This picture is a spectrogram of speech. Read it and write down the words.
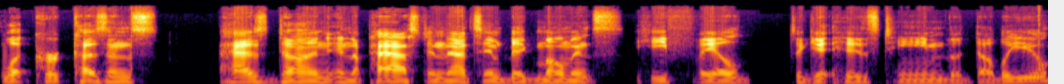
what Kirk Cousins has done in the past, and that's in big moments. He failed to get his team the W.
